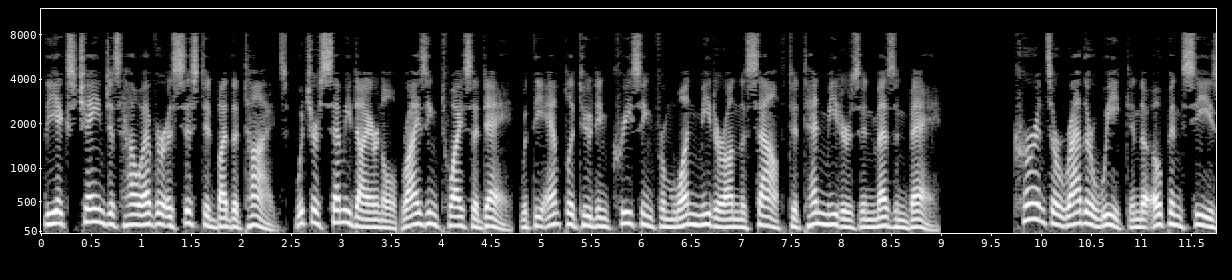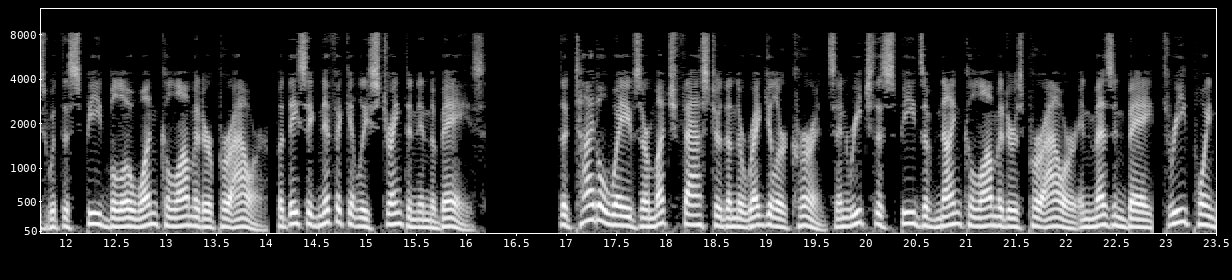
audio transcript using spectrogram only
The exchange is however assisted by the tides, which are semidiurnal rising twice a day, with the amplitude increasing from 1 meter on the south to 10 meters in Mezen Bay. Currents are rather weak in the open seas with the speed below 1 km per hour, but they significantly strengthen in the bays. The tidal waves are much faster than the regular currents and reach the speeds of 9 km per hour in Mezen Bay, 3.6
